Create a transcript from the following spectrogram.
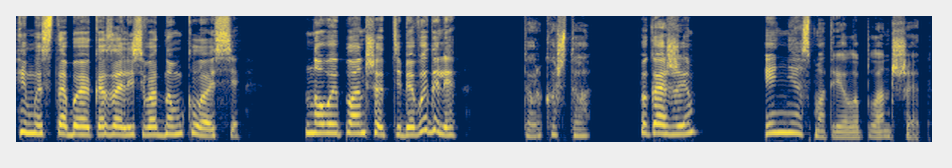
и мы с тобой оказались в одном классе. Новый планшет тебе выдали?» «Только что». Покажи». Энни осмотрела планшет.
